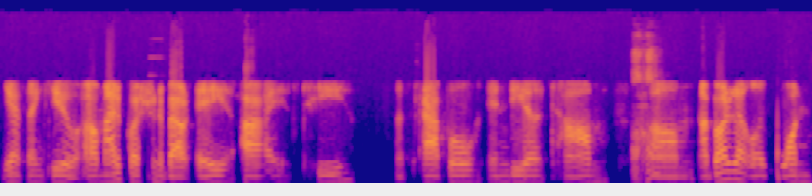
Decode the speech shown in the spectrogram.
Yeah, thank you. Um, I had a question about AIT. That's Apple India Tom. Uh-huh. Um, I bought it at like one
